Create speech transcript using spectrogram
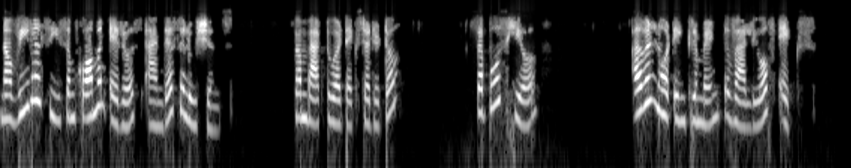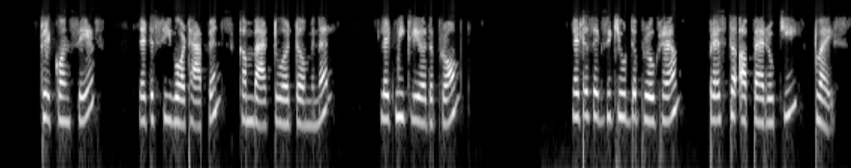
Now we will see some common errors and their solutions. Come back to our text editor. Suppose here I will not increment the value of x. Click on save. Let us see what happens. Come back to our terminal. Let me clear the prompt. Let us execute the program. Press the up arrow key twice.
